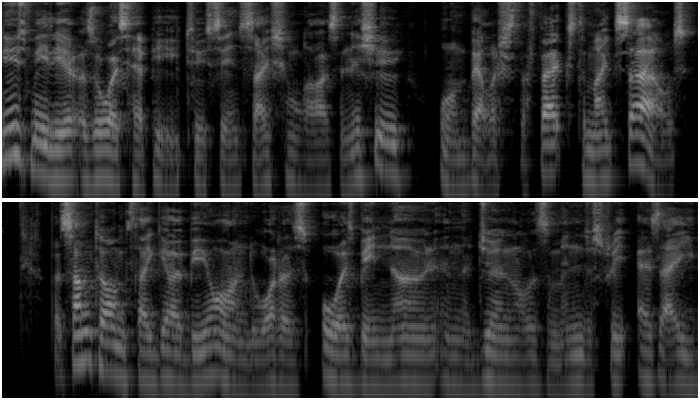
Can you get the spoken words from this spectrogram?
News media is always happy to sensationalise an issue or embellish the facts to make sales, but sometimes they go beyond what has always been known in the journalism industry as a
